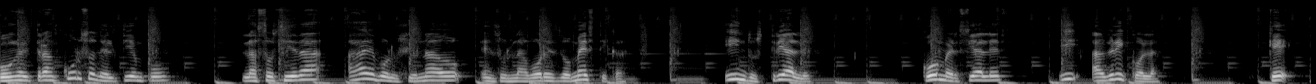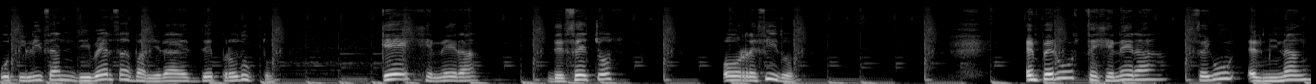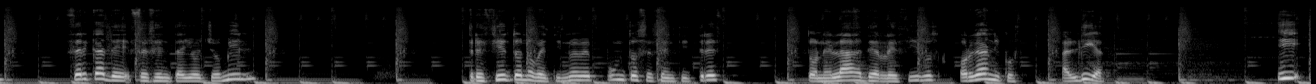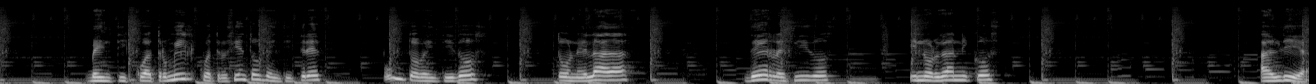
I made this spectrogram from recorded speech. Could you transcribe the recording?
Con el transcurso del tiempo, la sociedad ha evolucionado en sus labores domésticas, industriales, comerciales y agrícolas, que utilizan diversas variedades de productos que generan desechos o residuos. En Perú se genera, según el MINAN, cerca de 68 mil 399.63 toneladas de residuos orgánicos al día y 24.423.22 toneladas de residuos inorgánicos al día.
